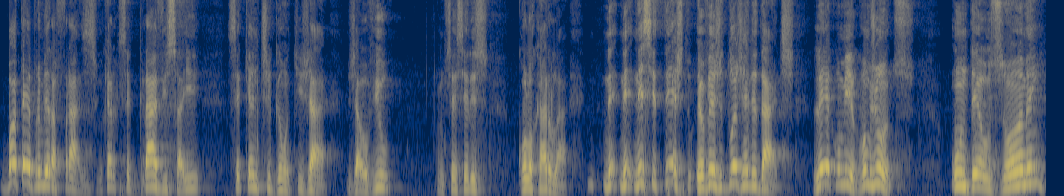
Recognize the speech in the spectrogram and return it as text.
bota aí a primeira frase. Eu quero que você grave isso aí. Você que é antigão aqui já, já ouviu. Não sei se eles colocaram lá. Nesse texto, eu vejo duas realidades. Leia comigo, vamos juntos. Um Deus homem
